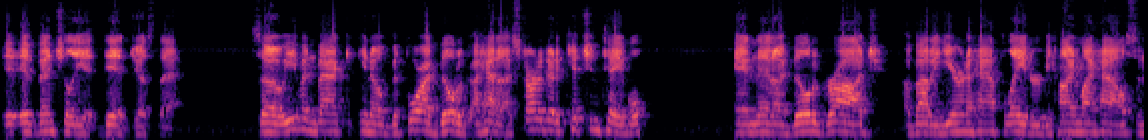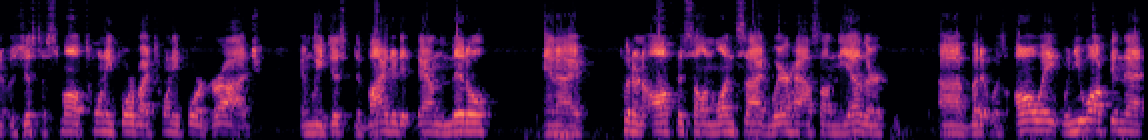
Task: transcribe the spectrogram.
it, eventually it did just that. So even back, you know, before I built, a, I had, a, I started at a kitchen table, and then I built a garage about a year and a half later behind my house, and it was just a small 24 by 24 garage, and we just divided it down the middle, and I put an office on one side, warehouse on the other, uh, but it was always when you walked in that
